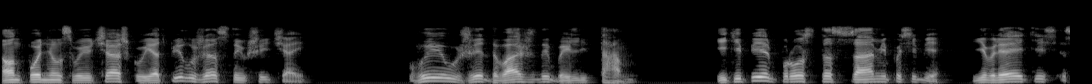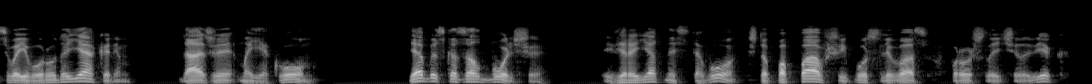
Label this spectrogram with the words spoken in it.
он поднял свою чашку и отпил уже остывший чай. Вы уже дважды были там. И теперь просто сами по себе являетесь своего рода якорем, даже маяком. Я бы сказал больше. Вероятность того, что попавший после вас в прошлое человек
